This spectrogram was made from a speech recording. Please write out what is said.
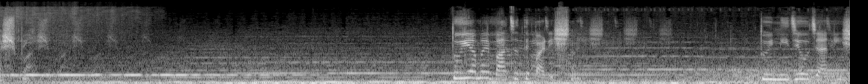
আসবি। তুই আমায় বাঁচাতে পারিস না তুই নিজেও জানিস,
